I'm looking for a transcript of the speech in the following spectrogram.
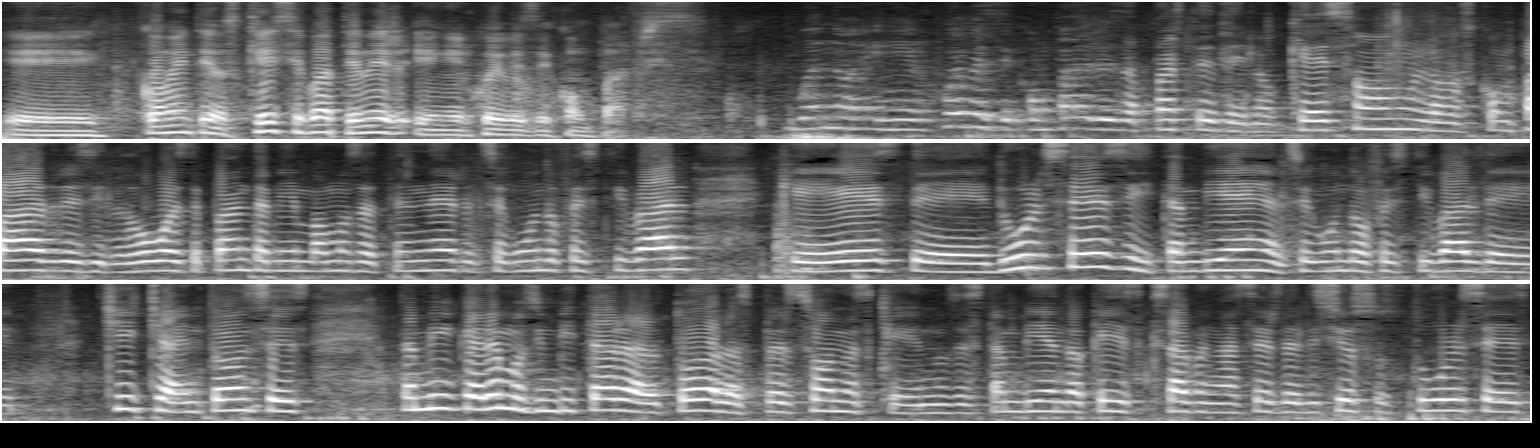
Eh, coméntenos, ¿qué se va a tener en el jueves de compadres? Bueno, en el jueves de compadres, aparte de lo que son los compadres y las bobas de pan, también vamos a tener el segundo festival que es de dulces y también el segundo festival de chicha. Entonces, también queremos invitar a todas las personas que nos están viendo, aquellas que saben hacer deliciosos dulces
